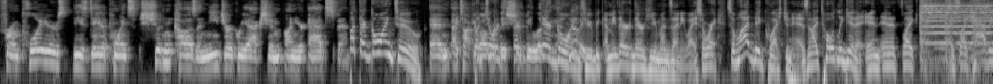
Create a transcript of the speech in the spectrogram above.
for employers, these data points shouldn't cause a knee jerk reaction on your ad spend. But they're going to. And I talk but about George, what they should be looking They're going no, to. They, I mean, they're they're humans anyway. So we're so my big question is, and I totally get it, and and it's like it's like having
